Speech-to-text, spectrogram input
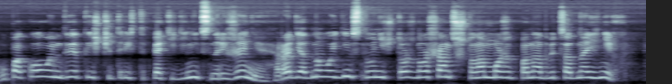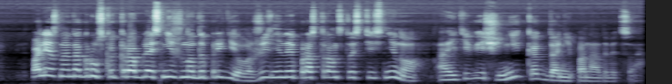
упаковываем 2305 единиц снаряжения ради одного единственного ничтожного шанса, что нам может понадобиться одна из них. Полезная нагрузка корабля снижена до предела, жизненное пространство стеснено, а эти вещи никогда не понадобятся.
